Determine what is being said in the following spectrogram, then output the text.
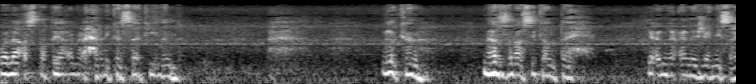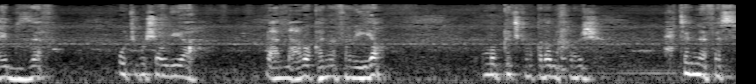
ولا أستطيع أن أحرك ساكنا. كان نهز راسي كنطيح لأن أنا جاني صعيب بزاف. وتبوشاو ليا بعد العروق هنا في الريه وما بقيتش كنقدر نخرج حتى النفس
